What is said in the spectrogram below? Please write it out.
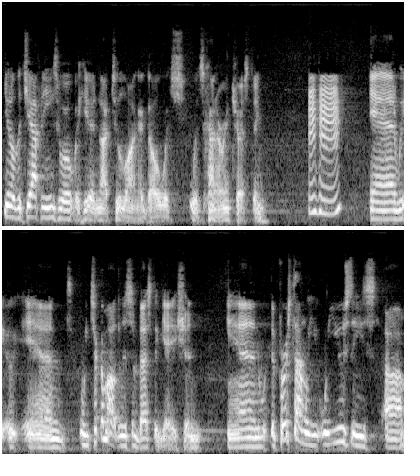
you know the Japanese were over here not too long ago, which was kind of interesting. Mm-hmm. And we and we took them out in this investigation. And the first time we we used these, uh,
